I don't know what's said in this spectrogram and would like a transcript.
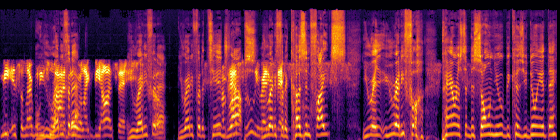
meeting celebrities you who I adore, that? like Beyonce. You ready for So, that? You ready for the teardrops? absolutely ready you ready for for the cousin fights? You ready? You ready for parents to disown you because you're doing your thing?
